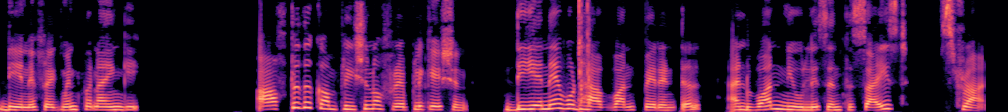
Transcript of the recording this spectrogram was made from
डीएनए फ्रेगमेंट बनाएँगी. After the completion of replication DNA would have one parental and one newly synthesised strand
